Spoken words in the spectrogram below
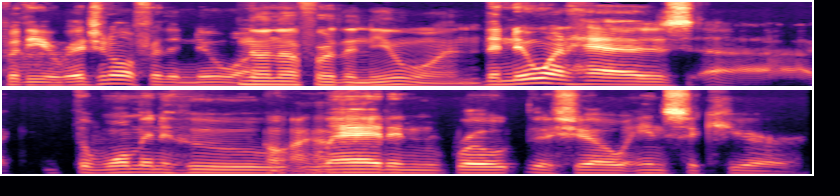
For the uh, original or for the new one? No, no, for the new one. The new one has uh, the woman who oh, led and wrote the show Insecure.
